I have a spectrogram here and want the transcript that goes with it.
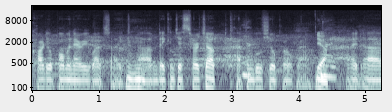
cardiopulmonary website. Mm-hmm. Um, they can just search up Captain yeah. Buscio program. Yeah. Right. right? Uh,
